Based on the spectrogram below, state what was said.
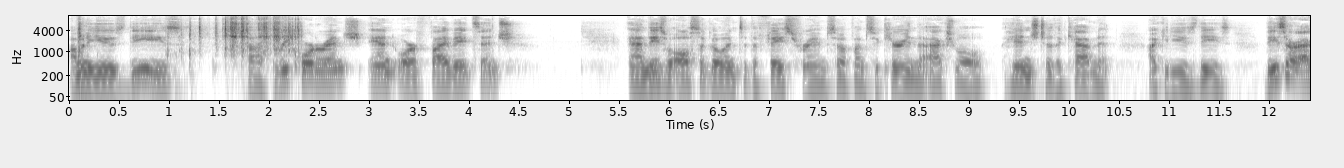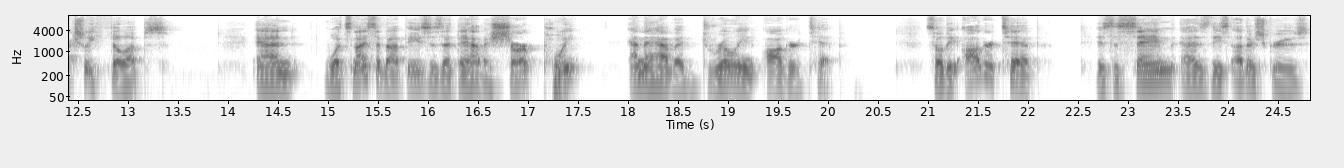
I'm going to use these uh, three quarter inch and or five eighths inch. And these will also go into the face frame. So if I'm securing the actual hinge to the cabinet, I could use these. These are actually Phillips. And what's nice about these is that they have a sharp point and they have a drilling auger tip. So the auger tip is the same as these other screws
